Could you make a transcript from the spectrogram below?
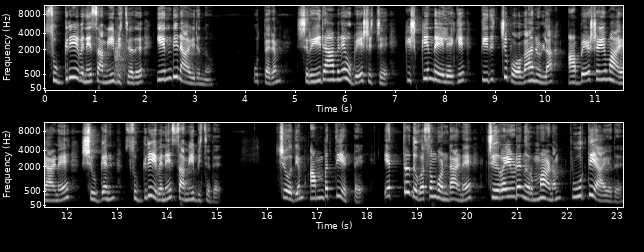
സുഗ്രീവനെ സമീപിച്ചത് എന്തിനായിരുന്നു? ഉത്തരം ശ്രീരാമനെ ഉപേക്ഷിച്ച് കിഷ്കിന്ധയിലേക്ക് തിരിച്ചു പോകാനുള്ള അപേക്ഷയുമായാണ് ശുഗൻ സുഗ്രീവനെ സമീപിച്ചത്. ചോദ്യം അമ്പത്തിയെട്ട്. എത്ര ദിവസം കൊണ്ടാണ് ചിറയുടെ നിർമ്മാണം പൂർത്തിയായത്?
